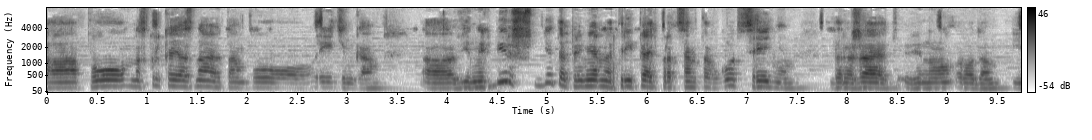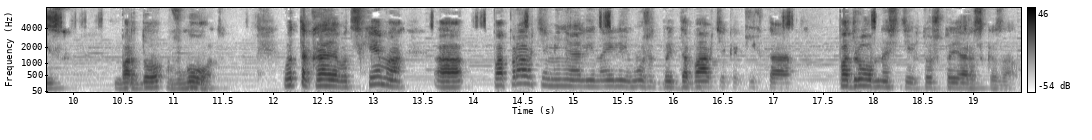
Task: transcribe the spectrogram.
А по, насколько я знаю, там по рейтингам э, винных бирж, где-то примерно 3-5% в год в среднем дорожает вино родом из Бордо в год. Вот такая вот схема. Э, поправьте меня, Алина, или, может быть, добавьте каких-то подробностей в то, что я рассказал.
